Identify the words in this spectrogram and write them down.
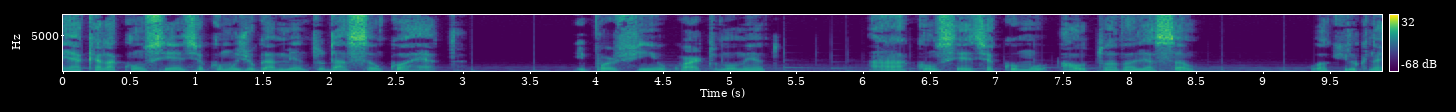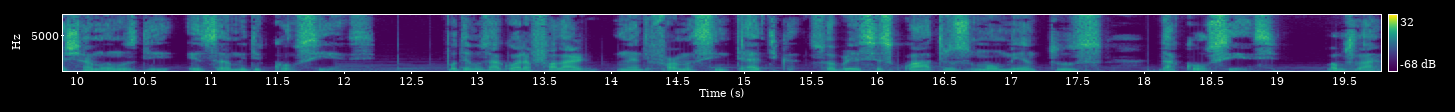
é aquela consciência como julgamento da ação correta. E por fim, o quarto momento, a consciência como autoavaliação, ou aquilo que nós chamamos de exame de consciência. podemos agora falar né, de forma sintética sobre esses quatro momentos da consciência. Vamos lá?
